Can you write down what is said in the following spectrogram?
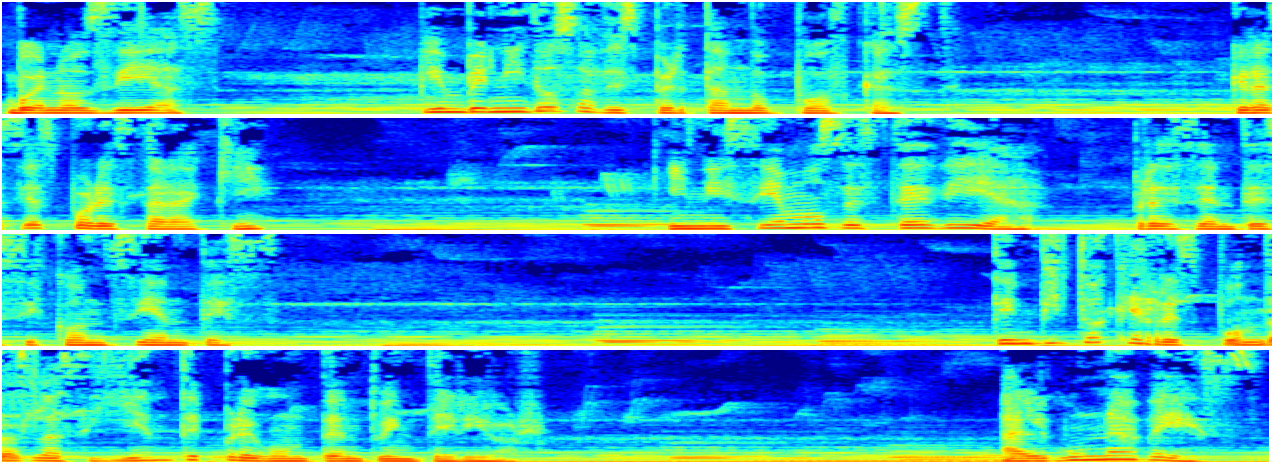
buenos días. Bienvenidos a Despertando Podcast. Gracias por estar aquí. Iniciemos este día presentes y conscientes. Te invito a que respondas la siguiente pregunta en tu interior. ¿Alguna vez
